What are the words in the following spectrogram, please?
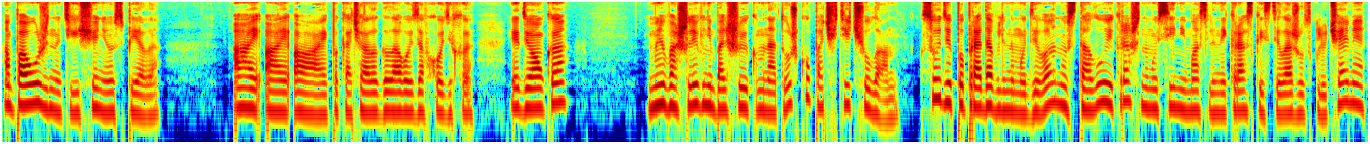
а поужинать еще не успела. «Ай-ай-ай», — покачала головой завходиха. «Идем-ка». Мы вошли в небольшую комнатушку, почти чулан. Судя по продавленному дивану, столу и крашенному синей масляной краской стеллажу с ключами,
